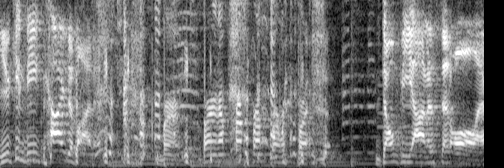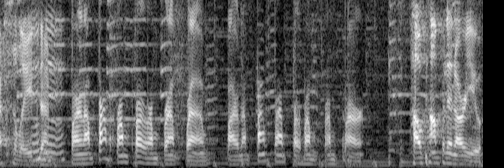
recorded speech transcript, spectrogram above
you can be kind of honest. Don't be honest at all, actually. Mm-hmm. How confident are you?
